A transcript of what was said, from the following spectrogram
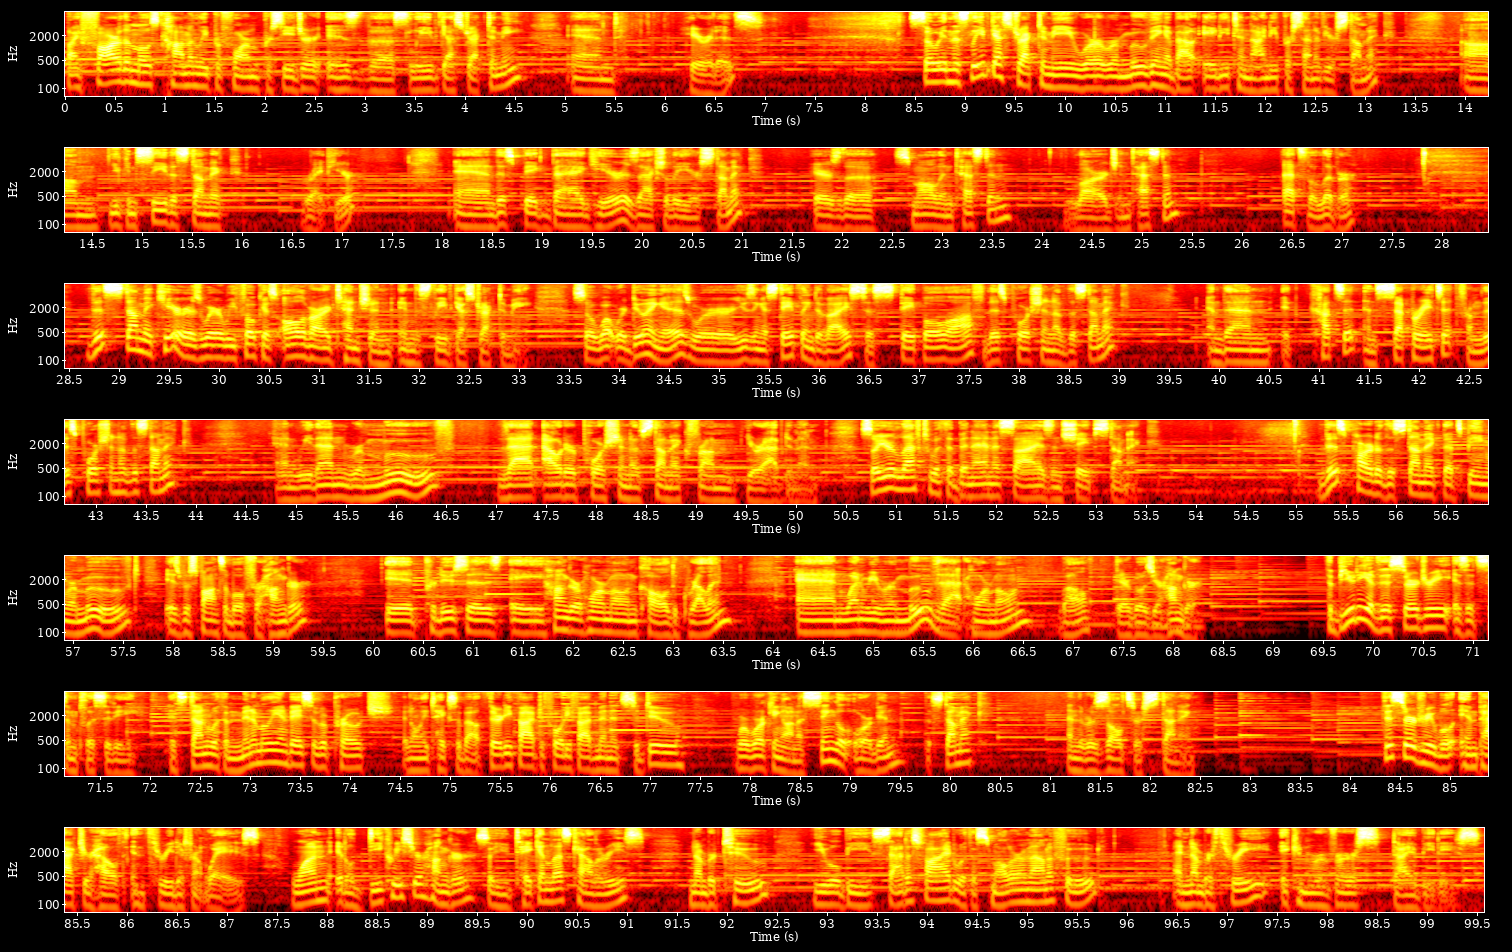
by far the most commonly performed procedure is the sleeve gastrectomy, and here it is. So in the sleeve gastrectomy, we're removing about 80 to 90% of your stomach. Um, you can see the stomach right here. And this big bag here is actually your stomach. Here's the small intestine, large intestine. That's the liver. This stomach here is where we focus all of our attention in the sleeve gastrectomy. So what we're doing is we're using a stapling device to staple off this portion of the stomach and then it cuts it and separates it from this portion of the stomach and we then remove that outer portion of stomach from your abdomen. So you're left with a banana size and shaped stomach. This part of the stomach that's being removed is responsible for hunger. It produces a hunger hormone called ghrelin. And when we remove that hormone, well, there goes your hunger. The beauty of this surgery is its simplicity. It's done with a minimally invasive approach. It only takes about 35 to 45 minutes to do. We're working on a single organ, the stomach, and the results are stunning. This surgery will impact your health in three different ways. One, it'll decrease your hunger, so you take in less calories. Number two, you will be satisfied with a smaller amount of food. And number three, it can reverse diabetes.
